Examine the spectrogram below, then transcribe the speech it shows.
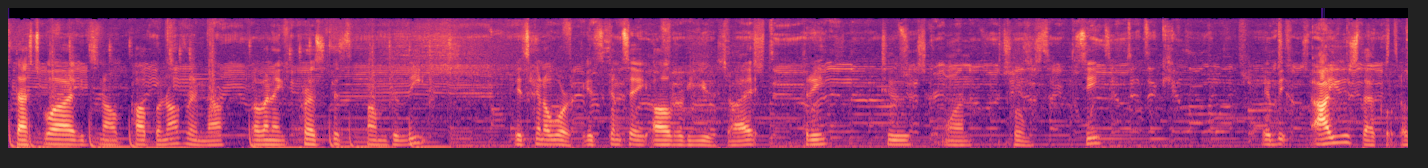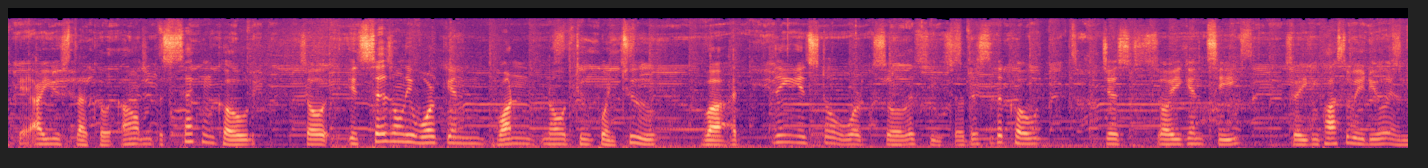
That's why it's not popping off right now. But when I press this um delete, it's gonna work. It's gonna say already used. Alright, three, two, one, boom. See? Be, I use that code. Okay, I use that code. Um, the second code. So it says only work in 102.2, but I think it still works. So let's see. So this is the code, just so you can see. So you can pause the video and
